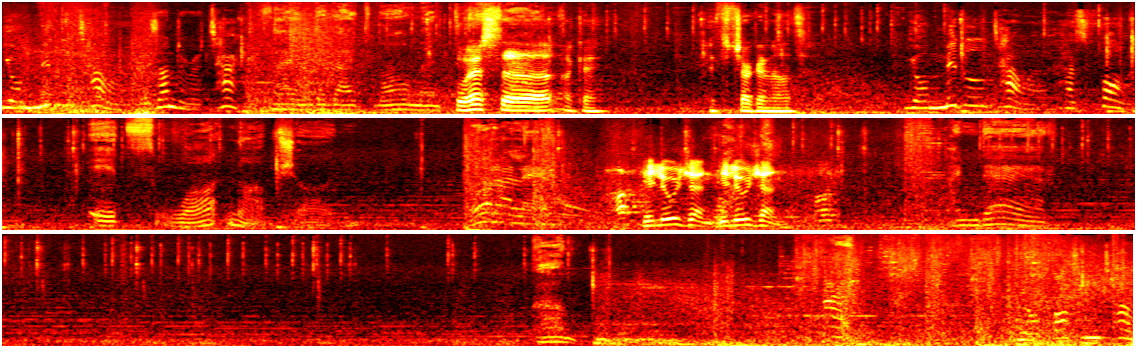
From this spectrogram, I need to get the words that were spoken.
Your middle tower is under attack. Find the right moment. Who has the. Okay. It's Juggernaut. Your middle tower has fallen. It's what an option. Orale. Illusion, illusion. I'm there. Come. Your bottom tower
